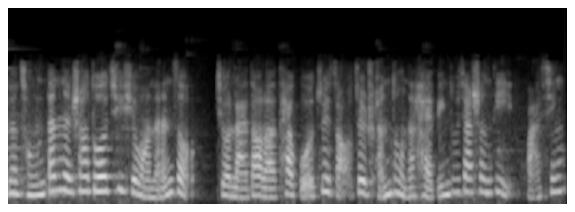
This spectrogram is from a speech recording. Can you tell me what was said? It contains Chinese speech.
那从丹嫩沙多继续往南走，就来到了泰国最早最传统的海滨度假胜地华欣。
